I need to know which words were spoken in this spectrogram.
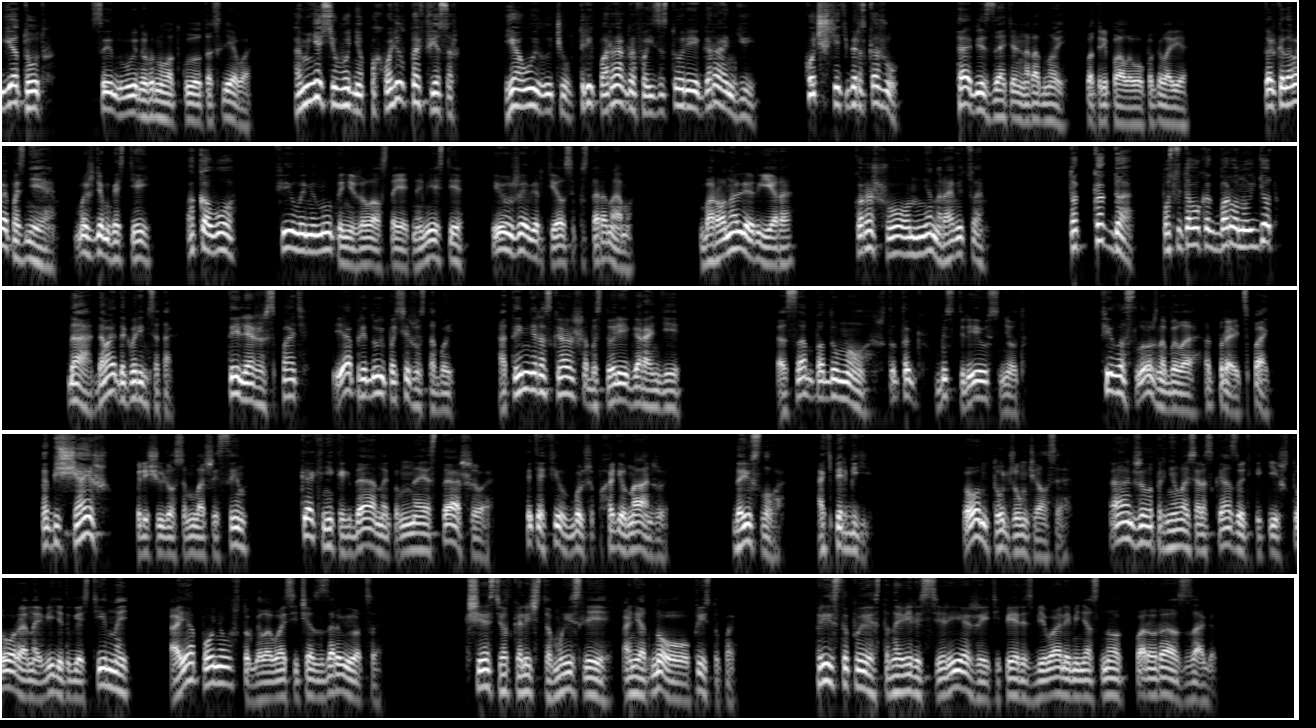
«Я тут». Сын вынырнул откуда-то слева. «А меня сегодня похвалил профессор. Я выучил три параграфа из истории Гарандии. Хочешь, я тебе расскажу?» «Обязательно, родной», — потрепал его по голове. «Только давай позднее, мы ждем гостей». «А кого?» Фил и минуты не желал стоять на месте и уже вертелся по сторонам. «Барона Лерьера». «Хорошо, он мне нравится». «Так когда? После того, как барон уйдет?» «Да, давай договоримся так. Ты ляжешь спать, я приду и посижу с тобой, а ты мне расскажешь об истории Гарандии». А сам подумал, что так быстрее уснет. Фила сложно было отправить спать. «Обещаешь?» — прищурился младший сын, как никогда напоминая старшего, хотя Фил больше походил на Анжи. «Даю слово. А теперь беги». Он тут же умчался. Анжела принялась рассказывать, какие шторы она видит в гостиной, а я понял, что голова сейчас взорвется. К счастью, от количества мыслей, а не от нового приступа. Приступы становились все реже и теперь сбивали меня с ног пару раз за год.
